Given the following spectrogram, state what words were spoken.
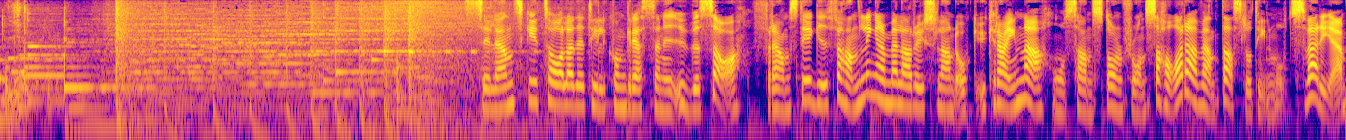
you. Zelensky talade till kongressen i USA. Framsteg i förhandlingar mellan Ryssland och Ukraina och sandstorm från Sahara väntas slå till mot Sverige.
